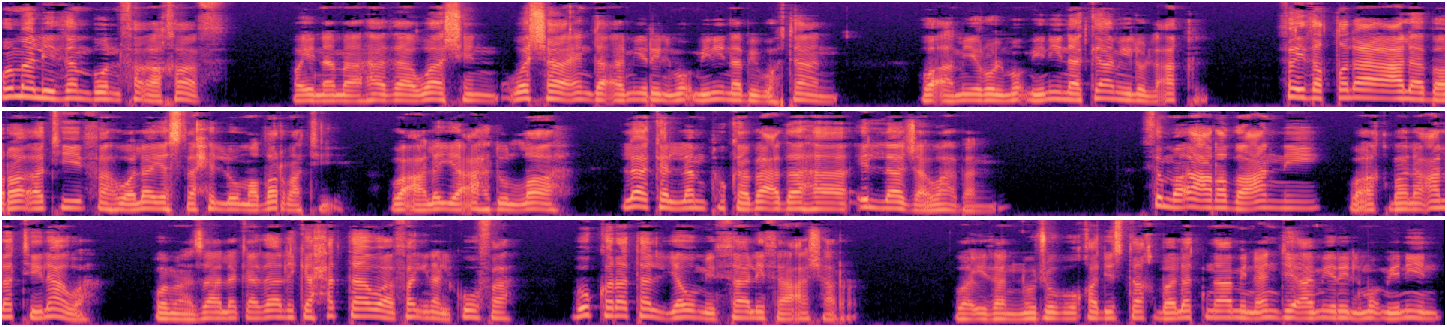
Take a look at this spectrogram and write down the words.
وما لي ذنب فأخاف. وإنما هذا واش وشى عند أمير المؤمنين ببهتان. وأمير المؤمنين كامل العقل. فإذا اطلع على براءتي فهو لا يستحل مضرتي. وعلي عهد الله لا كلمتك بعدها إلا جوابا. ثم أعرض عني وأقبل على التلاوة. وما زال كذلك حتى وافينا الكوفة بكرة اليوم الثالث عشر. وإذا النجب قد استقبلتنا من عند أمير المؤمنين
